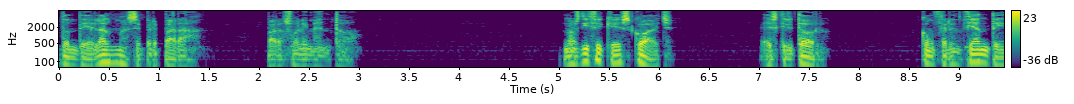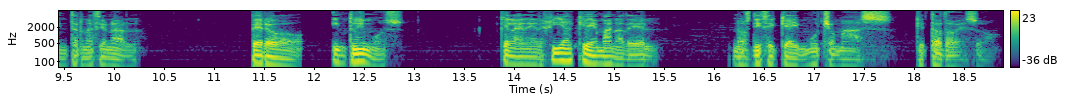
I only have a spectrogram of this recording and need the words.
donde el alma se prepara para su alimento. Nos dice que es coach, escritor, conferenciante internacional, pero intuimos que la energía que emana de él nos dice que hay mucho más que todo eso.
